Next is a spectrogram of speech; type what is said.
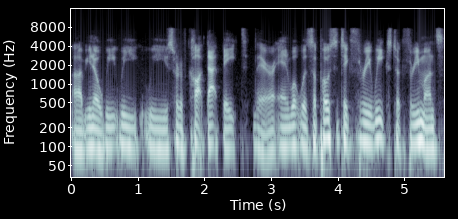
uh, you know, we we we sort of caught that bait there, and what was supposed to take three weeks took three months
